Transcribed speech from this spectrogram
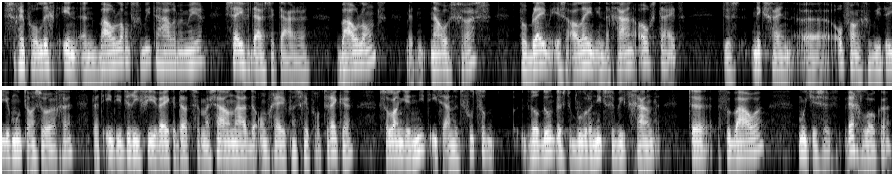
Schiphol ligt in een bouwlandgebied, halen we meer. 7000 hectare bouwland met nauwelijks gras. Het probleem is alleen in de graanoogsttijd. Dus niks geen uh, opvanggebieden. Je moet dan zorgen dat in die drie, vier weken dat ze massaal naar de omgeving van Schiphol trekken... zolang je niet iets aan het voedsel wil doen... dus de boeren niet verbiedt gaan te verbouwen... moet je ze weglokken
